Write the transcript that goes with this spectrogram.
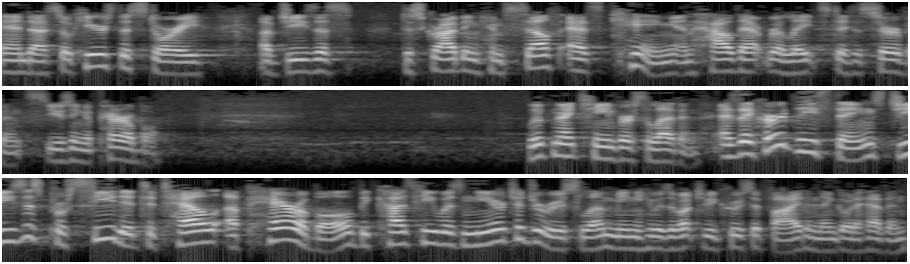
And uh, so here's the story of Jesus describing himself as king and how that relates to his servants using a parable. Luke 19, verse 11. As they heard these things, Jesus proceeded to tell a parable because he was near to Jerusalem, meaning he was about to be crucified and then go to heaven,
